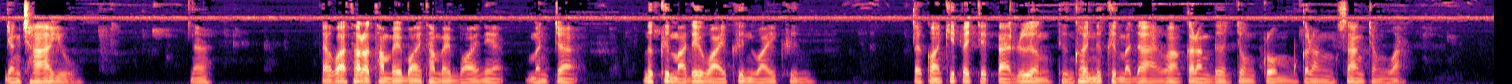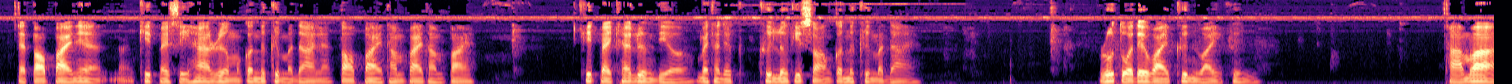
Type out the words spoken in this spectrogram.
ยังช้าอยู่นะแต่ว่าถ้าเราทำบ่อยๆทำบ่อยๆเนี่ย มันจะนึกขึ้นมาได้ไวขึ้นไวขึ้น แต่ก่อนคิดไปเจ็ดแปดเรื่องถึงค่อยนึกขึ้นมาได้ว่ากำลังเดินจงกรมกำลังสร้างจังหวะ แต่ต่อไปเนี่ยคิดไปสี่ห้าเรื่องมันก็นึกขึ้นมาได้แล้ว ต่อไปทำไปทำไป คิดไปแค่เรื่องเดียว ไม่ทันจะขึ้นเรื่องที่สองก็นึกขึ้นมาได้ รู้ตัวได้ไวขึ้นไวขึ้น ถามว่า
